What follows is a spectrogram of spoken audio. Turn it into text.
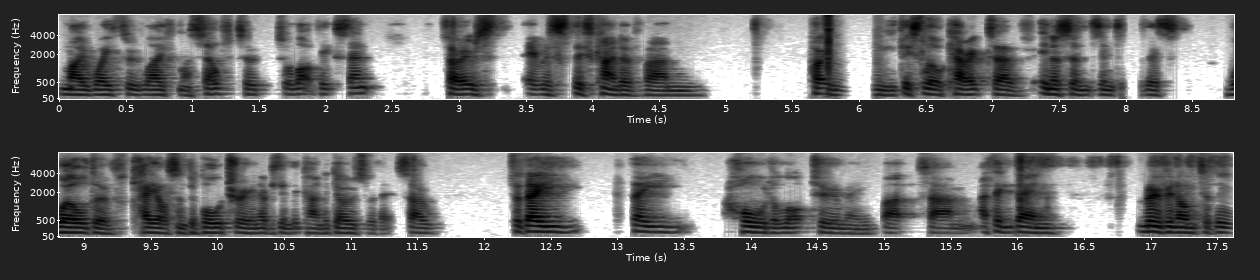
my way through life myself to, to a lot of extent. So it was it was this kind of um, putting this little character of innocence into this world of chaos and debauchery and everything that kind of goes with it. So so they they hold a lot to me. But um, I think then moving on to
